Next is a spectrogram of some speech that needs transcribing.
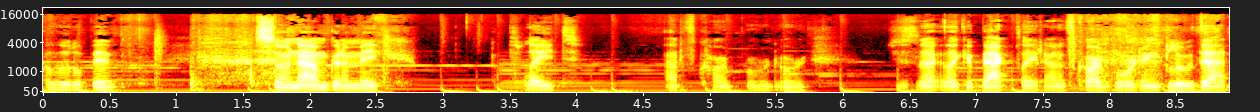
a little bit. So now I'm gonna make a plate out of cardboard or just like, like a backplate out of cardboard and glue that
